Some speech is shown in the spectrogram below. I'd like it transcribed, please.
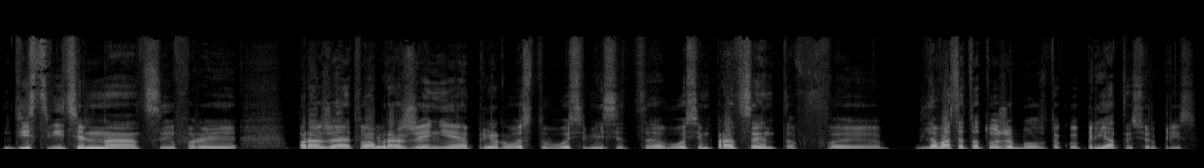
действительно цифры поражают воображение, прирост 88%. Э, для вас это тоже был такой приятный сюрприз?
